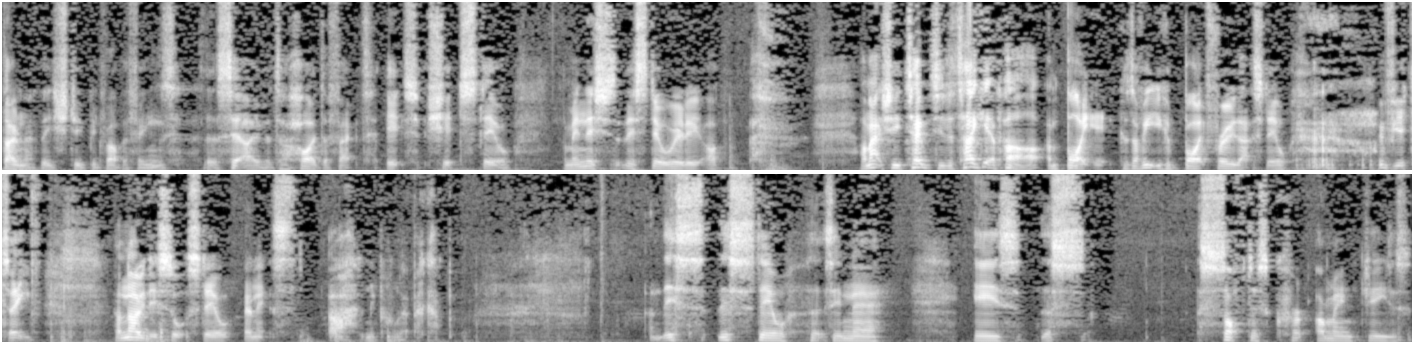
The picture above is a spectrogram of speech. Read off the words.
don't have these stupid rubber things that sit over to hide the fact it's shit steel. I mean this this steel really i I'm actually tempted to take it apart and bite it because I think you could bite through that steel with your teeth. I know this sort of steel and it's ah oh, let me pull that back up and this this steel that's in there is the softest I mean Jesus.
